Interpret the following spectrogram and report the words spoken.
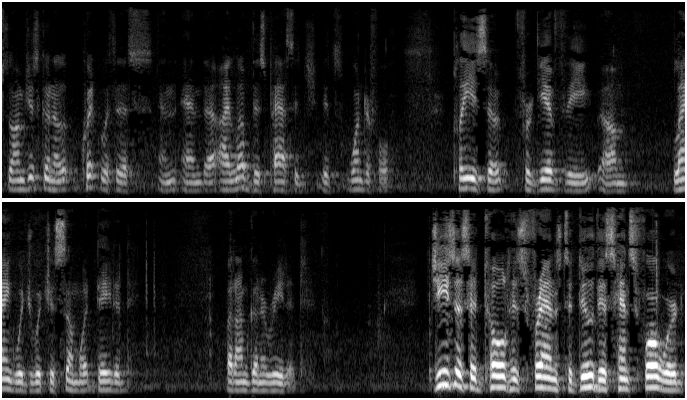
So I'm just going to quit with this, and, and uh, I love this passage. It's wonderful. Please uh, forgive the um, language, which is somewhat dated, but I'm going to read it. Jesus had told his friends to do this henceforward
